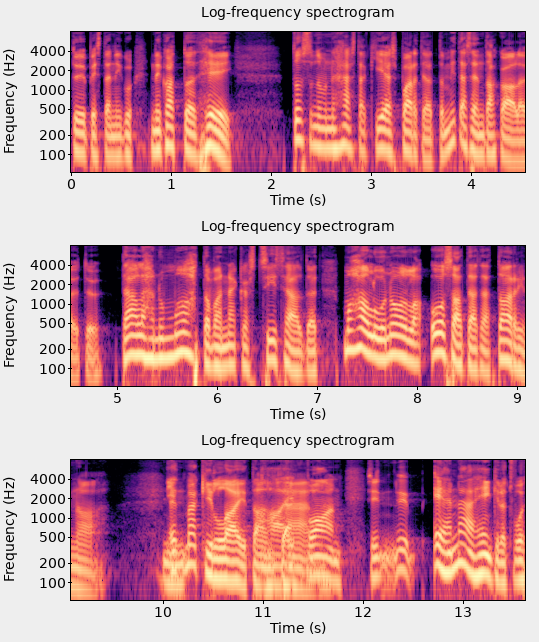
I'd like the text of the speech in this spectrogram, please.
tyypistä niin kuin, ne katsoo, että hei, tuossa on tämmöinen hashtag jeespartio, että mitä sen takaa löytyy. Täällähän on mahtavan näköistä sisältöä, että mä haluan olla osa tätä tarinaa. Niin, että mäkin laitan aivan. tämän. Siis, eihän nämä henkilöt voi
